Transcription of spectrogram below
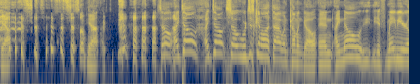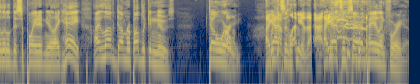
Yeah. it's, just, it's just so Yeah. perfect. So I don't I don't so we're just gonna let that one come and go. And I know if maybe you're a little disappointed and you're like, hey, I love dumb Republican news. Don't oh, worry. I got, got some plenty of that. I got some Sarah Palin for you.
